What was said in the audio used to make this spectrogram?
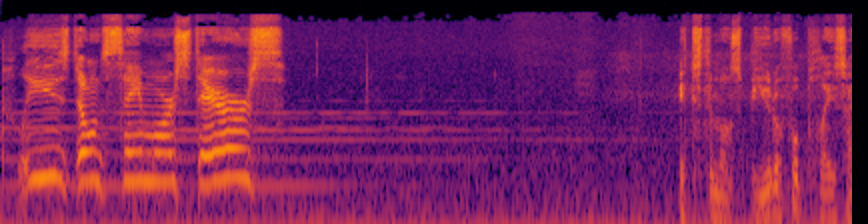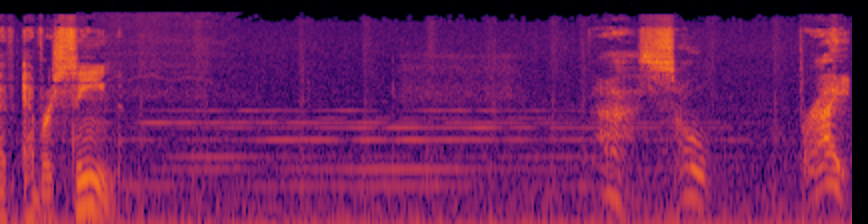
Please don't say more stairs. It's the most beautiful place I've ever seen. So bright.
